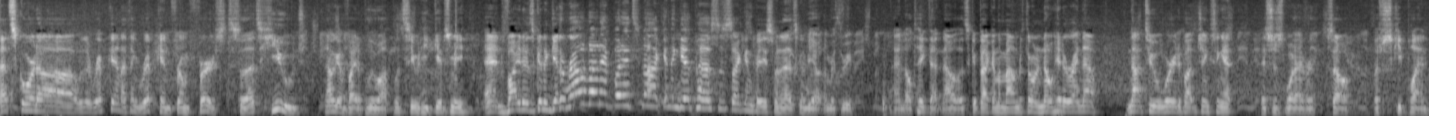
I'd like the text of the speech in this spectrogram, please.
that scored, uh, was it Ripken? I think Ripken from first, so that's huge. Now we got Vida Blue up. Let's see what he gives me. And Vida's gonna get around on it, but it's not gonna get past the second baseman, and that's gonna be out number three. And I'll take that now. Let's get back on the mound. We're throwing a no-hitter right now. Not too worried about jinxing it. It's just whatever. So, let's just keep playing.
